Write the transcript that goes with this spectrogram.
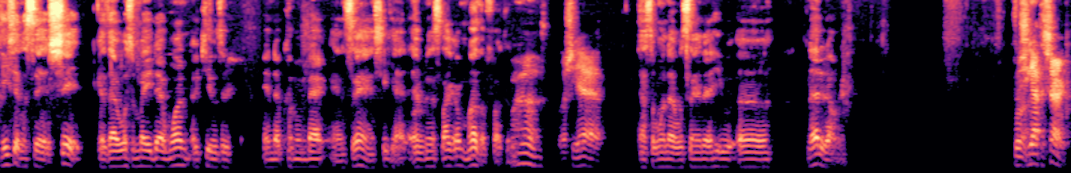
He shouldn't have said shit because that was what made that one accuser end up coming back and saying she got evidence like a motherfucker. Bruh. what she had? That's the one that was saying that he uh nutted on her. She got the shirt.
